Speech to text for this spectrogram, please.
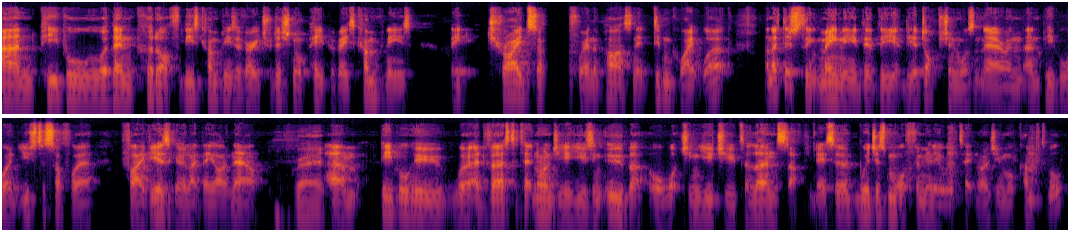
And people were then put off. These companies are very traditional paper based companies. They tried software in the past and it didn't quite work and I just think mainly that the, the adoption wasn't there and, and people weren't used to software five years ago like they are now. Right. Um, people who were adverse to technology are using Uber or watching YouTube to learn stuff. You know, so we're just more familiar with technology, more comfortable.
